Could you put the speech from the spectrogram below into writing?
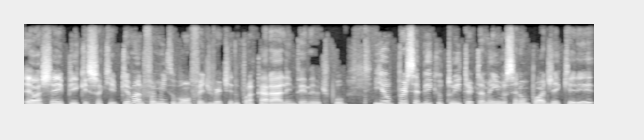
eu achei pique isso aqui, porque, mano, foi muito bom, foi divertido pra caralho, entendeu? Tipo, e eu percebi que o Twitter também, você não pode querer.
